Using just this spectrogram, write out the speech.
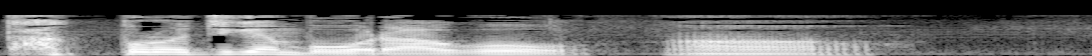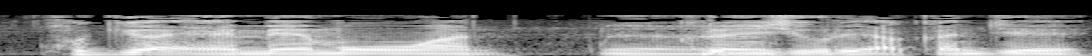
딱 부러지게 뭐라고, 어, 하기가 애매모호한 네. 그런 식으로 약간 이제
